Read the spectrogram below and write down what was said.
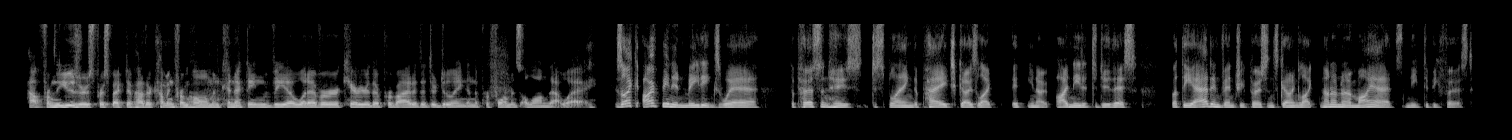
how from the user's perspective how they're coming from home and connecting via whatever carrier they're provided that they're doing and the performance along that way. Because like I've been in meetings where the person who's displaying the page goes like, it, you know, I need it to do this but the ad inventory person's going like no no no my ads need to be first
